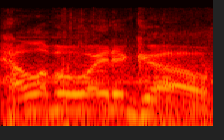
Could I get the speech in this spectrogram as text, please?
Hell of a way to go.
